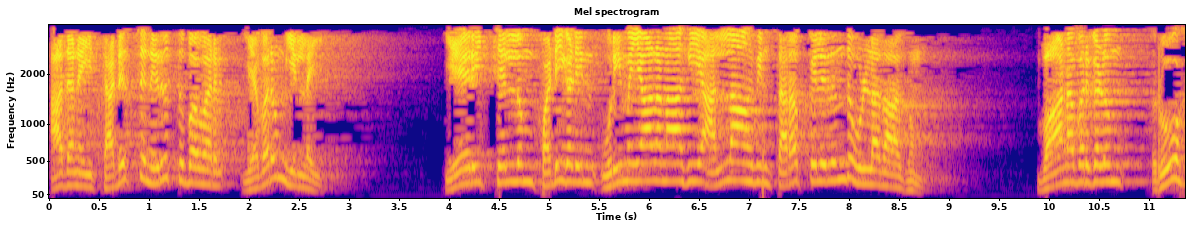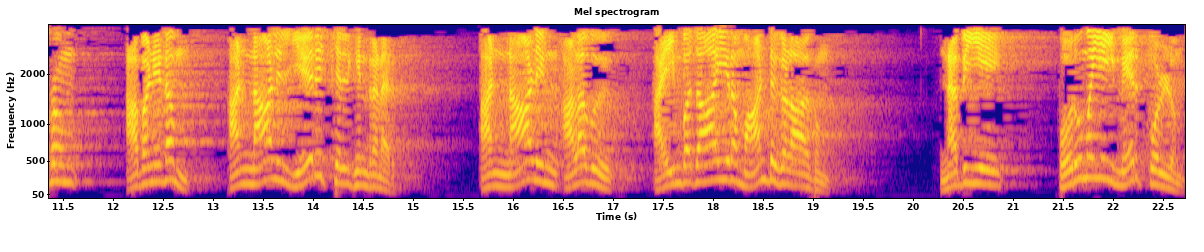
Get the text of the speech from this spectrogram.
அதனை தடுத்து நிறுத்துபவர் எவரும் இல்லை. ஏறிச் செல்லும் படிகளின் உரிமையாளனாகிய அல்லாஹுவின் தரப்பிலிருந்து உள்ளதாகும். வானவர்களும் ரூஹம் அவனிடம் அந்நாளில் ஏறிச் செல்கின்றனர். அந்நாளின் அளவு ஐம்பதாயிரம் ஆண்டுகளாகும். நபியே பொறுமையை மேற்கொள்ளும்.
